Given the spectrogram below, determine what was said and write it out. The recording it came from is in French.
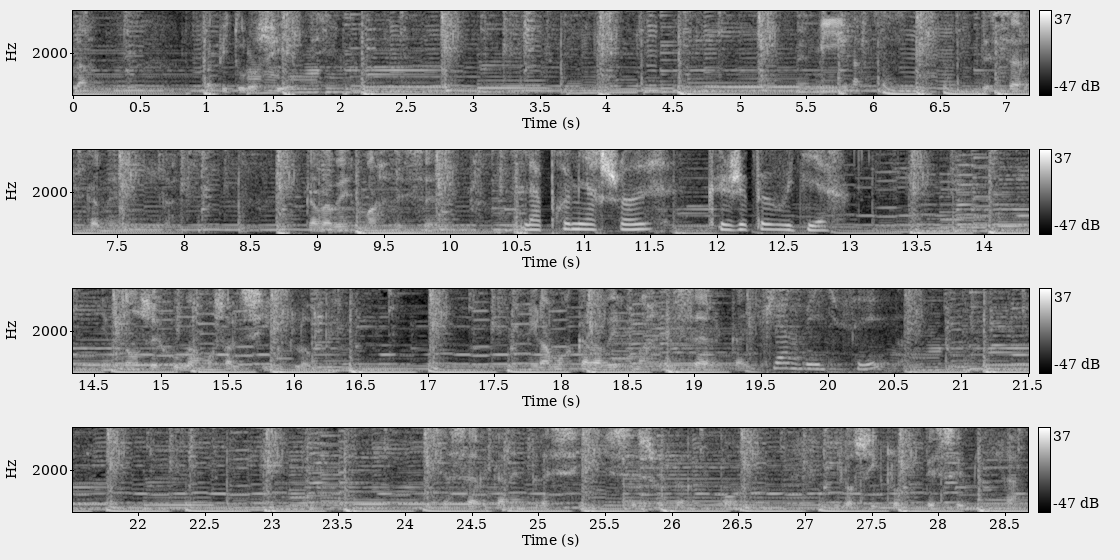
novela, capítulo 7. Me miras, de cerca me miras, cada vez más de cerca. La première chose que je peux vous dire. Y entonces jugamos al ciclo. Miramos cada vez más de cerca y Claire VXC, se acercan entre sí, se superponen y los ciclos que se miran,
